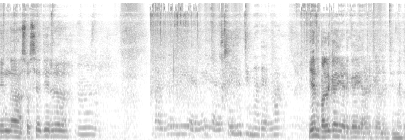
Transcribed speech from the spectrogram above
ನಿನ್ನ ಸೊಸೆದಿರು. ಏನು ಬಲ್ಗೈ ಎಡ್ಗೈ ಎರಡು ಕೈಯಲ್ಲಿ ತಿನ್ನೋದು?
